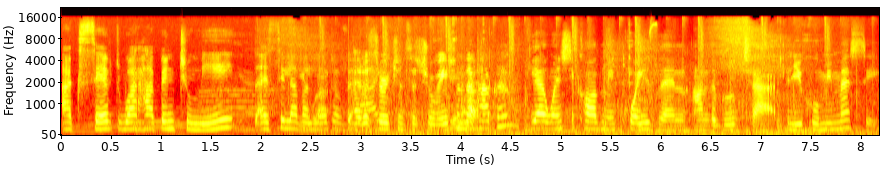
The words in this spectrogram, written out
accept what happened to me. I still have a lot of At a certain situation that happened, Yeah, when she called me poison on the group chat. and you call me messy.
